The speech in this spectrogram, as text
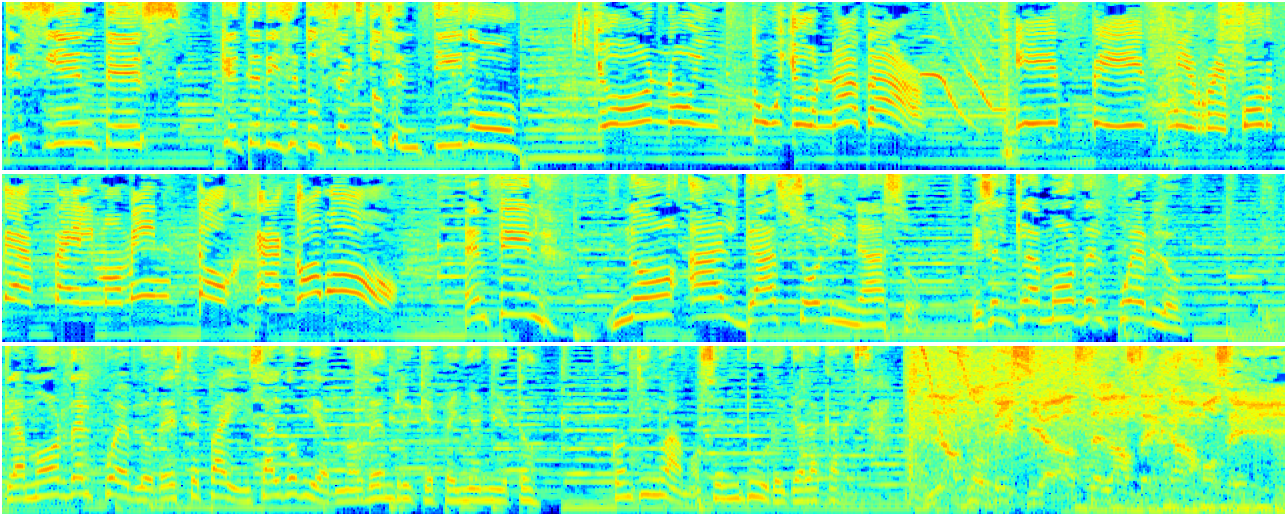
¿Qué sientes? ¿Qué te dice tu sexto sentido? Yo no intuyo nada. Este es mi reporte hasta el momento, Jacobo. En fin, no al gasolinazo. Es el clamor del pueblo. El clamor del pueblo de este país al gobierno de Enrique Peña Nieto. Continuamos en Duro y a la cabeza. Las noticias te las dejamos ir.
